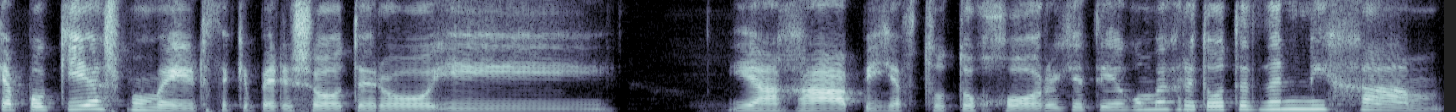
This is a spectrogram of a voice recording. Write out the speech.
και από εκεί ας πούμε ήρθε και περισσότερο η, η αγάπη για αυτό το χώρο γιατί εγώ μέχρι τότε δεν είχα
